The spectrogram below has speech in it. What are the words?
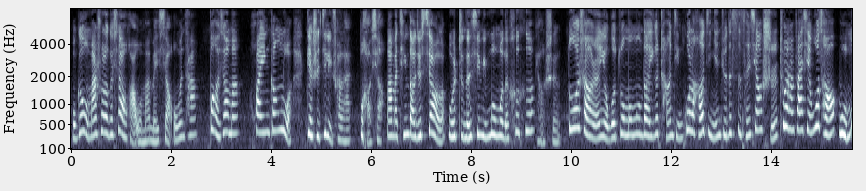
我跟我妈说了个笑话，我妈没笑，我问她。不好笑吗？话音刚落，电视机里传来。不好笑，妈妈听到就笑了，我只能心里默默的呵呵两声。多少人有过做梦梦到一个场景，过了好几年觉得似曾相识，突然发现，卧槽，我梦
